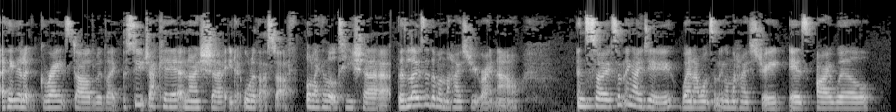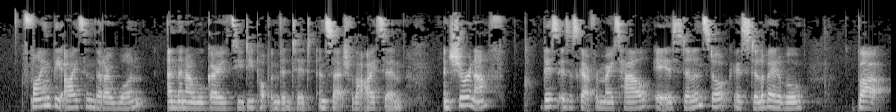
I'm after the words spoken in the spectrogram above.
I think they look great styled with like the suit jacket, a nice shirt, you know, all of that stuff. Or like a little t-shirt. There's loads of them on the high street right now. And so something I do when I want something on the high street is I will find the item that I want and then I will go to Depop and Vinted and search for that item. And sure enough, this is a skirt from Motel. It is still in stock, it's still available, but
